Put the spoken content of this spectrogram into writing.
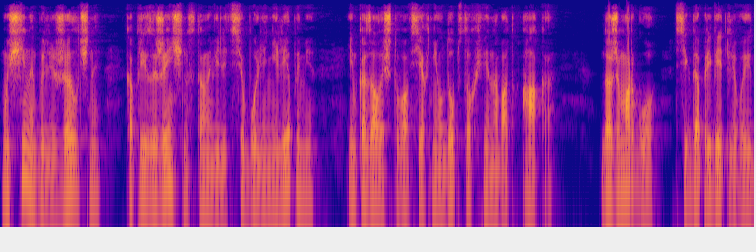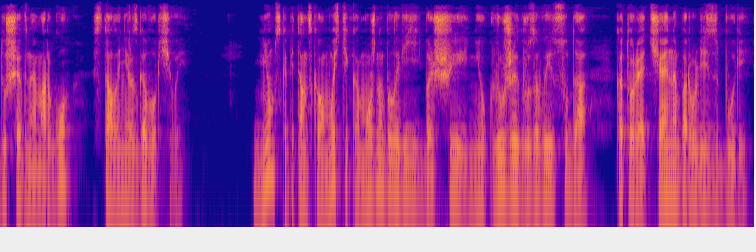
Мужчины были желчны, капризы женщин становились все более нелепыми, им казалось, что во всех неудобствах виноват Ака. Даже Марго, всегда приветливая и душевная Марго, стала неразговорчивой. Днем с капитанского мостика можно было видеть большие, неуклюжие грузовые суда, которые отчаянно боролись с бурей.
